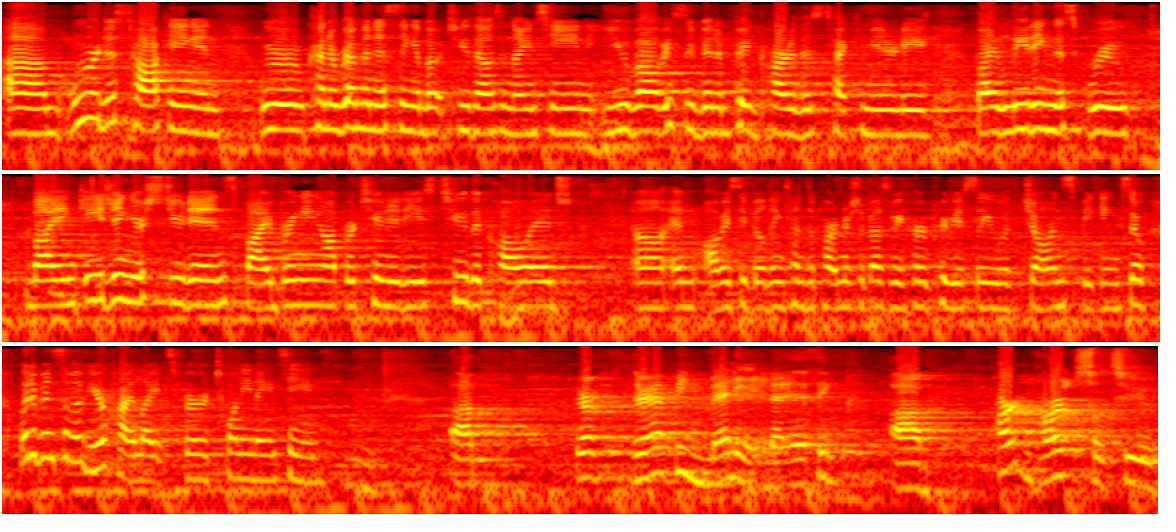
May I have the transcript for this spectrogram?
um, we were just talking and we were kind of reminiscing about 2019. You've obviously been a big part of this tech community by leading this group by engaging your students, by bringing opportunities to the college, uh, and obviously building tons of partnership, as we heard previously with John speaking. So, what have been some of your highlights for 2019? Um, there, there have been many, and I, I think um, part and parcel to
